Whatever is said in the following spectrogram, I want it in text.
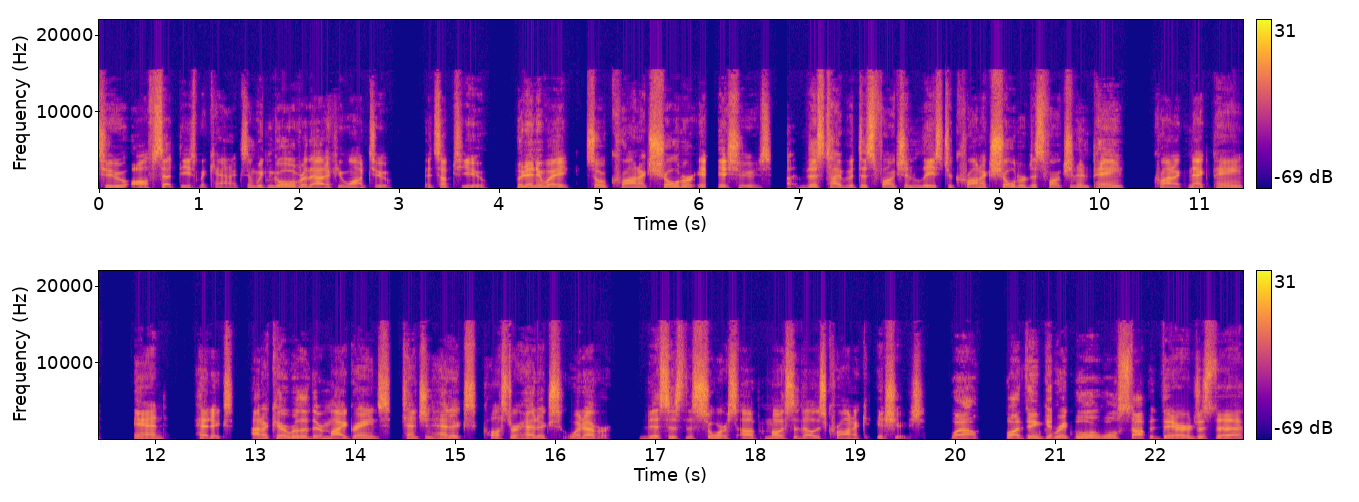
to offset these mechanics. And we can go over that if you want to. It's up to you. But anyway, so chronic shoulder issues, uh, this type of dysfunction leads to chronic shoulder dysfunction and pain, chronic neck pain, and headaches. I don't care whether they're migraines, tension headaches, cluster headaches, whatever. This is the source of most of those chronic issues. Wow. Well, I think Rick will we'll stop it there. Just uh,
